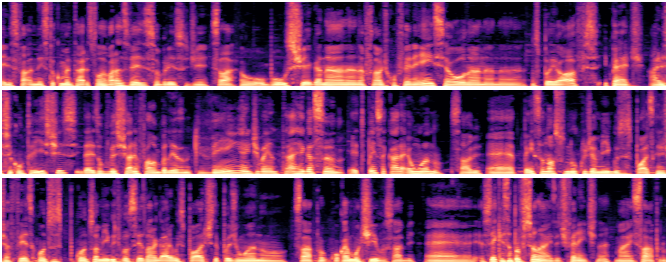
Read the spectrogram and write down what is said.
eles falam, nesse documentário eles falam várias vezes sobre isso, de, sei lá, o, o Bulls chega na, na, na final de conferência ou na, na, na, nos playoffs e perde. Aí eles ficam tristes e daí eles vão pro vestiário e falam, beleza, no que vem a gente vai entrar arregaçando. E aí tu pensa, cara, é um ano, sabe? É, pensa no nosso núcleo de amigos, esportes que a gente já fez, quantos, quantos amigos de vocês largaram o esporte depois de um ano, sei lá, por qualquer motivo, sabe? É, eu sei que eles são profissionais, é diferente, né? Mas, sei lá, por,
